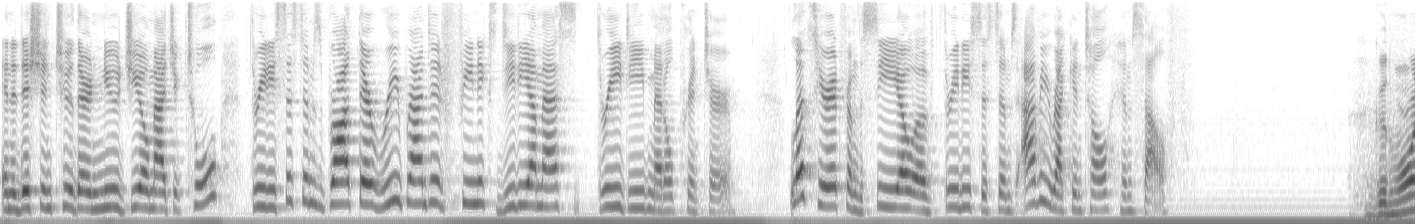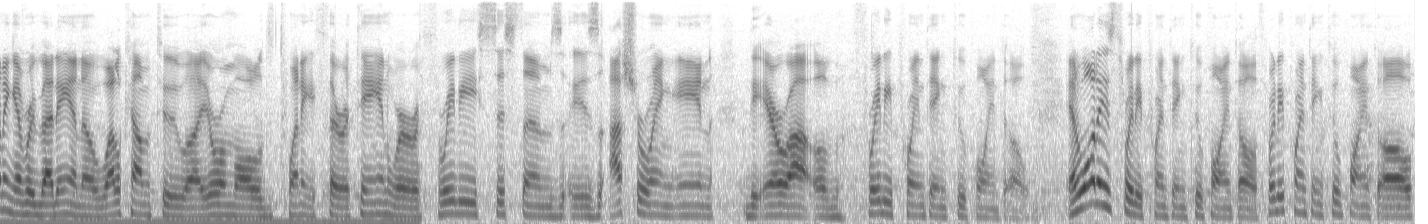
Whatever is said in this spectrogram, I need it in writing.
In addition to their new Geomagic tool, 3D Systems brought their rebranded Phoenix DDMS 3D metal printer. Let's hear it from the CEO of 3D Systems, Avi Reichental himself. Good morning, everybody, and uh, welcome to uh, Euromold 2013, where 3D Systems is ushering in the era of 3D printing 2.0. And what is 3D printing 2.0? 3D printing 2.0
